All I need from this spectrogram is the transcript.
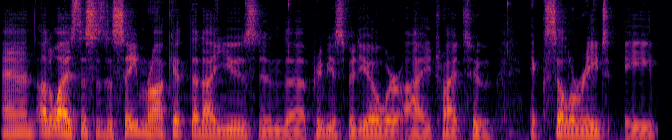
And otherwise this is the same rocket that I used in the previous video where I tried to accelerate a,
